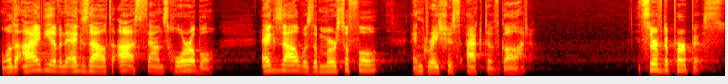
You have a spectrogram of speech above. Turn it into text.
While the idea of an exile to us sounds horrible, exile was a merciful and gracious act of God. It served a purpose.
